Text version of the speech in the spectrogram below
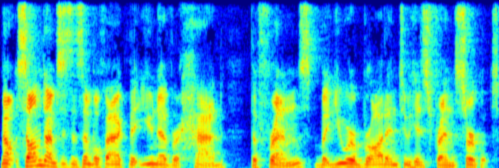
Now, sometimes it's the simple fact that you never had the friends, but you were brought into his friend circles.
